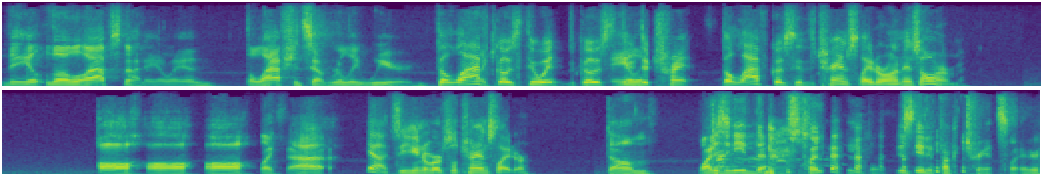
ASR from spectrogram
the the laugh's not alien. The laugh should sound really weird. the laugh like- goes through it goes through the tra- the laugh goes through the translator on his arm. Ah ah ah, like that. Yeah, it's a universal translator. Dumb. Why does he need that? There's plenty of people. He just need a fucking translator.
